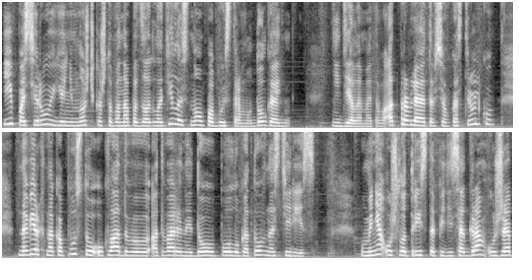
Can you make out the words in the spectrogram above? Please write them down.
и пассирую ее немножечко, чтобы она подзолотилась, но по-быстрому, долго не делаем этого. Отправляю это все в кастрюльку. Наверх на капусту укладываю отваренный до полуготовности рис. У меня ушло 350 грамм уже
